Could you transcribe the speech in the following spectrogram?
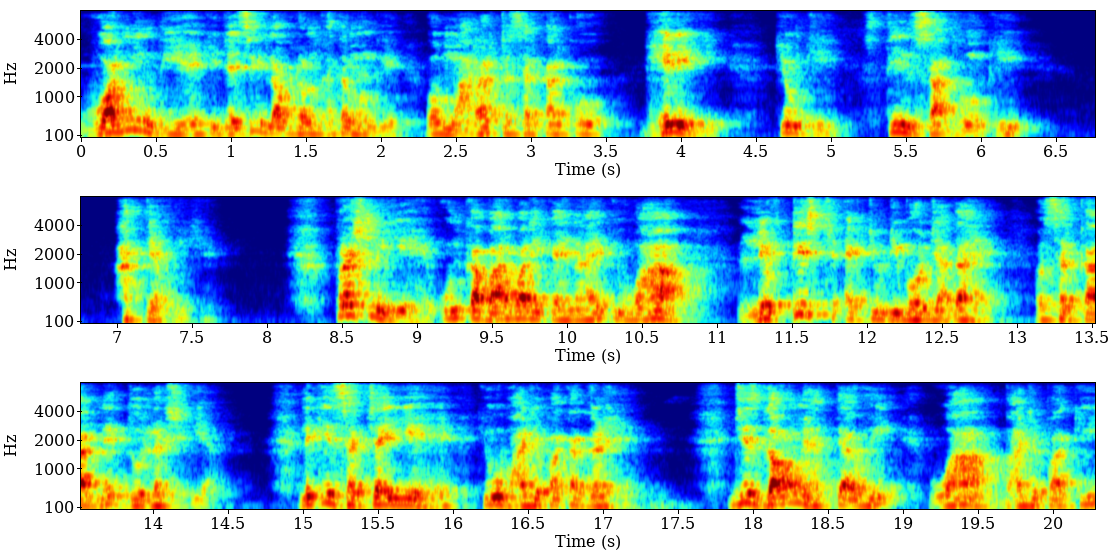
वार्निंग दी है कि जैसे ही लॉकडाउन खत्म होंगे, वो महाराष्ट्र सरकार को घेरेगी, क्योंकि तीन साधुओं की हत्या हुई है। प्रश्न ये है, उनका बार बार ये कहना है कि वहाँ लेफ्टिस्ट एक्टिविटी बहुत ज़्यादा है और सरकार ने दुर्लक्ष किया। लेकिन सच्चाई ये है कि वो भाजपा का गढ़ है। जिस गाँव में हत्या हुई, वहाँ भाजपा की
